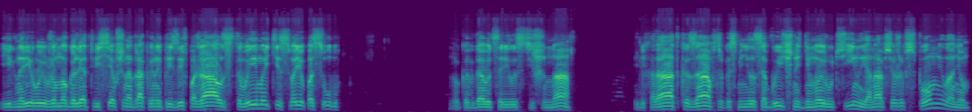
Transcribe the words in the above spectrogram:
и, игнорируя уже много лет висевший над раковиной призыв «Пожалуйста, вымойте свою посуду». Но когда воцарилась тишина, и лихорадка завтрака сменилась обычной дневной рутиной, она все же вспомнила о нем.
